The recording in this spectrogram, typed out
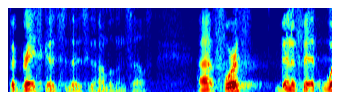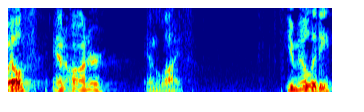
But grace goes to those who humble themselves. Uh, fourth benefit wealth and honor and life. Humility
